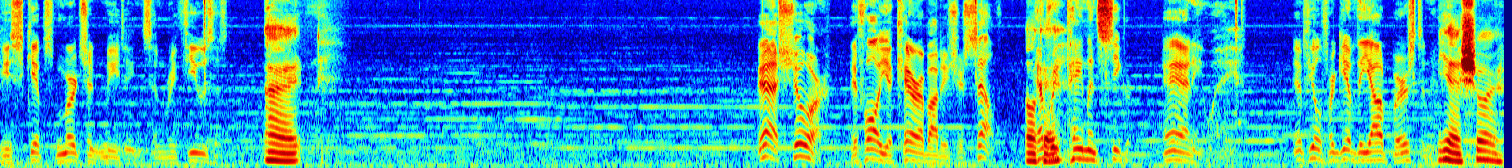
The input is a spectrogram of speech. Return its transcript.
He skips merchant meetings and refuses. Alright. Yeah, sure. If all you care about is yourself. Okay. Every payment secret. Anyway, if you'll forgive the outburst and Yeah, sure.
